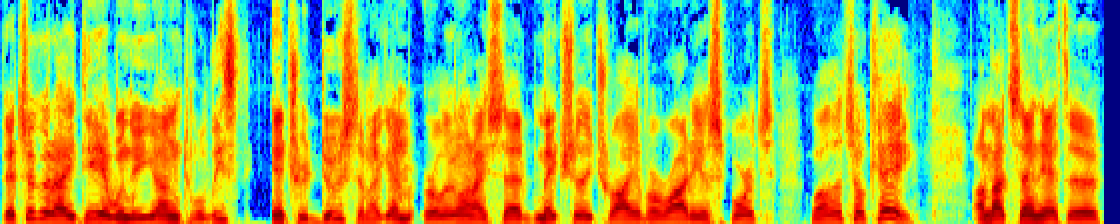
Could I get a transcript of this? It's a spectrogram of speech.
it's a good idea when they're young to at least introduce them. Again, early on I said make sure they try a variety of sports. Well, it's okay. I'm not saying they have to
